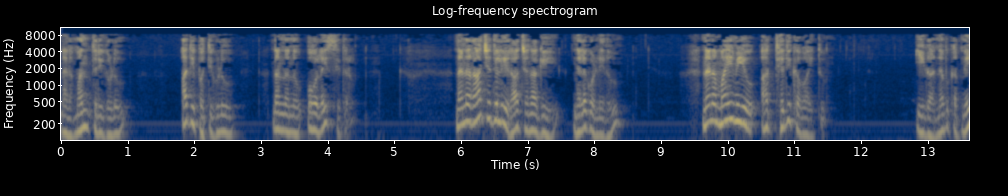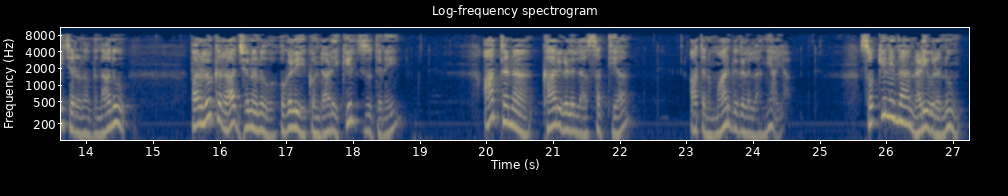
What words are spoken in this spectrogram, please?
ನನ್ನ ಮಂತ್ರಿಗಳು, ಅಧಿಪತಿಗಳು ನನ್ನನ್ನು ಓಲೈಸಿದರು. ನನ್ನ ರಾಜ್ಯದಲ್ಲಿ ರಾಜನಾಗಿ ನೆಲೆಗೊಂಡೆನು. ನನ್ನ ಮಹಿಮೆಯು ಅತ್ಯಧಿಕವಾಯಿತು. ಈಗ ನಬಕತ್ ನೇಚರನಾದ ನಾನು ಪರಲೋಕ ರಾಜ್ಯನನ್ನು ಹೊಗಳಿ ಕೊಂಡಾಡಿ ಕೀರ್ತಿಸುತ್ತೇನೆ. ಆತನ ಕಾರ್ಯಗಳೆಲ್ಲ ಸತ್ಯ, ಆತನ ಮಾರ್ಗಗಳೆಲ್ಲ ನ್ಯಾಯ. ಸೊಕ್ಕಿನಿಂದ ನಡೆಯುವರನ್ನು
